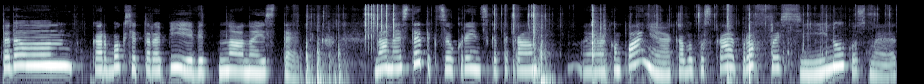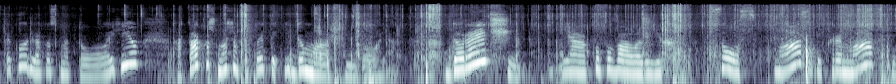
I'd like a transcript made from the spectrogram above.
Та-дам! Карбоксітерапія від Наноестетик. Наноестетик це українська така е, компанія, яка випускає професійну косметику для косметологів, а також можна купити і домашній догляд. До речі, я купувала їх сос-маску, крем-маску.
